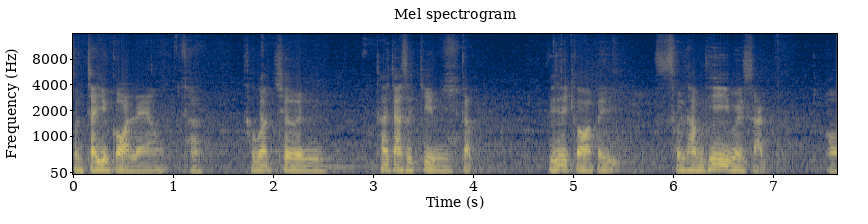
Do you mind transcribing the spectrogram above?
สนใจอยู่ก่อนแล้ว ครับ เขาก็เชิญท่านอาจารย์สุจินต์กับวิทยากรไปสวนธรรมที่บริษัทอ๋อ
